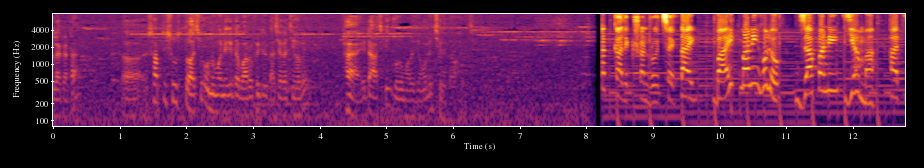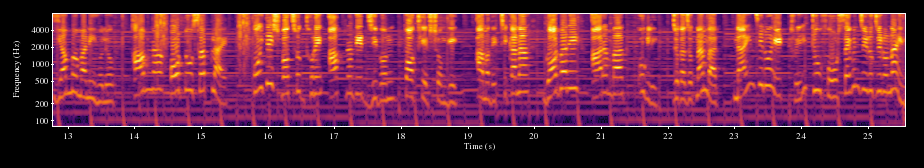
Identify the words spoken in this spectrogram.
এলাকাটা। সাপটি সুস্থ আছে, অনুমানিক এটা বারো ফিটের কাছাকাছি হবে। হ্যাঁ এটা আজকে গরুমারা জঙ্গলে ছেড়ে দেওয়া হয়েছে। কালেকশন রয়েছে। তাই বাইক মানি হলো জাপানি ইয়ামা, আর ইয়ামা মানি হলো আমনা অটো সাপ্লাই। পঁয়ত্রিশ বছর ধরে আপনাদের জীবন পথের সঙ্গী। আমাদের ঠিকানা গড়বাড়ি, আরামবাগ, হুগলি। যোগাযোগ number nine zero eight three two four seven zero zero nine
